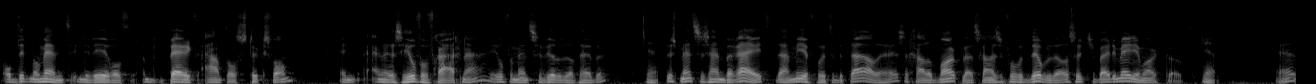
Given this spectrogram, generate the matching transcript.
op dit moment in de wereld een beperkt aantal stuks van. En, en er is heel veel vraag naar. Heel veel mensen willen dat hebben. Ja. Dus mensen zijn bereid daar meer voor te betalen. Hè? Ze gaan op Marktplaats, gaan ze voor het dubbele als dat je bij de mediamarkt koopt. Ja. Hè?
